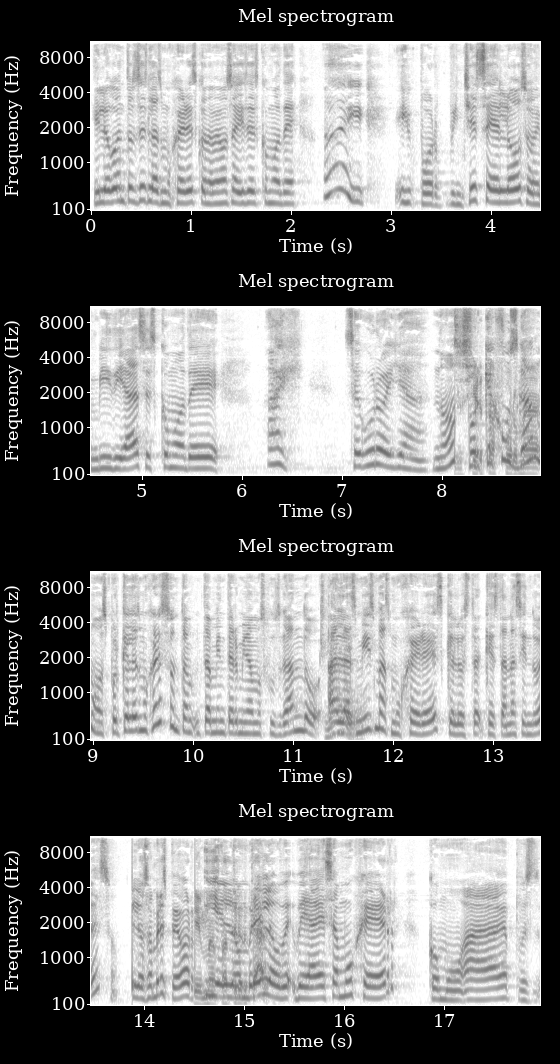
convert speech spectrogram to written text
Y luego entonces las mujeres cuando vemos ahí es como de, ay, y por pinches celos o envidias es como de, ay. Seguro ella, ¿no? ¿Por qué forma- juzgamos? Porque las mujeres son tam- también terminamos juzgando Claro. a las mismas mujeres que, lo está- que están haciendo eso. Los hombres peor. Y el hombre lo ve, ve a esa mujer como, ah, pues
